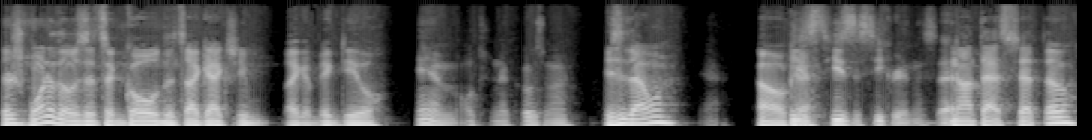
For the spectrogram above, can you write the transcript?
There's one of those that's a gold. That's like actually like a big deal. him, Ultra Necrozma. Is it that one? Oh, okay. He's he's the secret in the set. Not that set though.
